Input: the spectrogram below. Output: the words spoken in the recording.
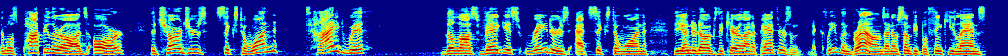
the most popular odds are the Chargers 6 to 1, tied with the Las Vegas Raiders at 6 to 1, the underdogs the Carolina Panthers and the Cleveland Browns. I know some people think he lands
